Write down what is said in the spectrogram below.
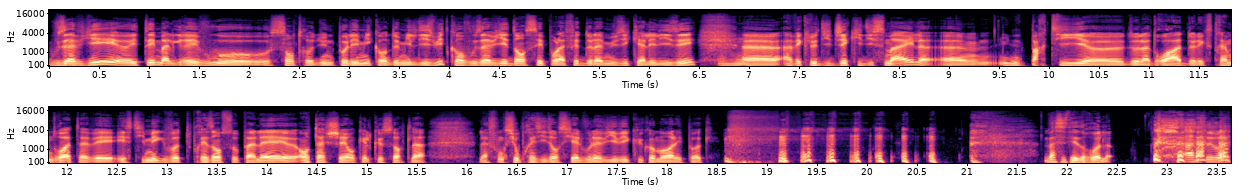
vous aviez euh, été malgré vous au, centre d'une polémique en 2018 quand vous aviez dansé pour la fête de la musique à l'Élysée mhm. euh, avec le DJ Kiddy Smile. Euh, une partie euh, de la droite, de l'extrême droite, avait estimé que votre présence au palais euh, entachait en quelque sorte la, la fonction présidentielle. Vous l'aviez vécu comment à l'époque? Bah c'était drôle. Ah, c'est vrai.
